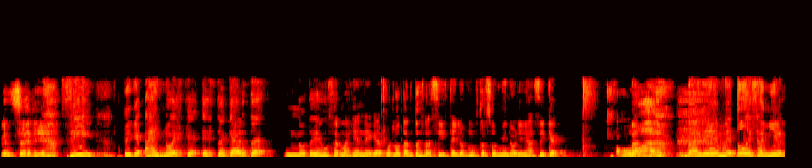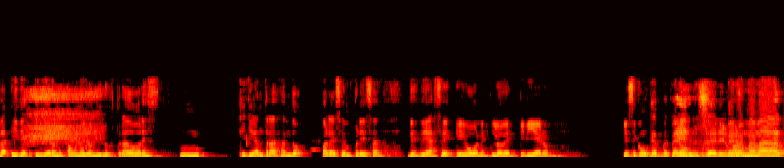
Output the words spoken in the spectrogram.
¿En serio? Sí. Y que, ay, no, es que esta carta no te deja usar magia negra, por lo tanto es racista y los monstruos son minorías, así que... Baneenme toda esa mierda. Y despidieron a uno de los ilustradores mm, que llevan trabajando para esa empresa desde hace eones. Lo despidieron. Y así como que, pero... En serio, Pero mamá,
